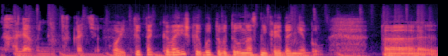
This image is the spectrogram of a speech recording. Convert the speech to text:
халявы не прокатило. Ой, ты так говоришь, как будто бы ты у нас никогда не был. Э,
